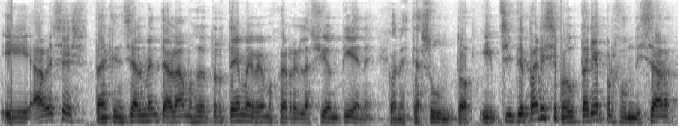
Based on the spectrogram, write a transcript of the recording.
Y a veces tangencialmente hablamos de otro tema y vemos qué relación tiene con este asunto. Y si te parece, me gustaría profundizar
